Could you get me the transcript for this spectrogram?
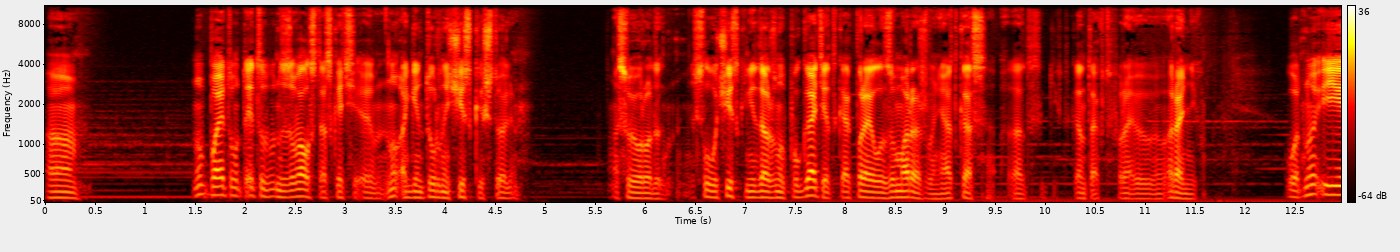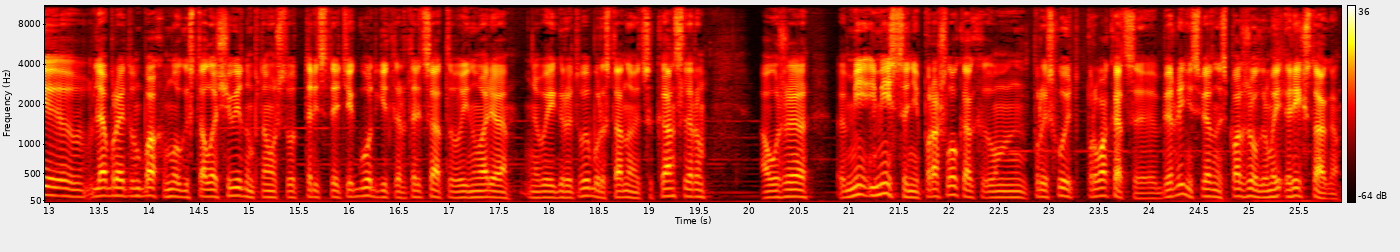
А, ну, поэтому это называлось, так сказать, э, ну, агентурной чисткой, что ли, своего рода. Слово «чистка» не должно пугать, это, как правило, замораживание, отказ от каких-то контактов ра- ранних. Вот, ну и э, для Брайтенбаха многое стало очевидным, потому что вот 33 год, Гитлер 30 января выигрывает выборы, становится канцлером, а уже и месяца не прошло, как происходит провокация в Берлине, связанная с поджогом Рей- Рейхстага.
